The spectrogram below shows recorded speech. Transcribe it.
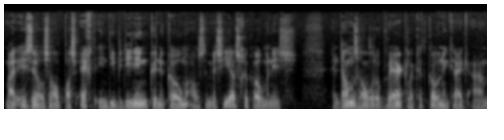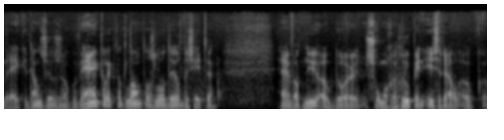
Maar Israël zal pas echt in die bediening kunnen komen als de Messias gekomen is. En dan zal er ook werkelijk het koninkrijk aanbreken. Dan zullen ze ook werkelijk dat land als lotdeel bezitten. wat nu ook door sommige groepen in Israël, ook eh,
